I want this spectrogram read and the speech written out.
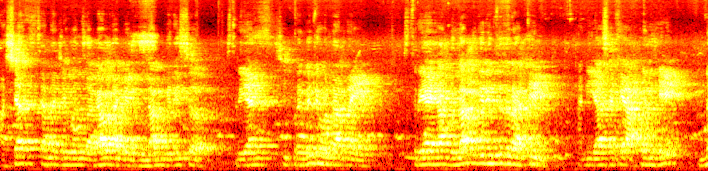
अशाच त्यांना जीवन जगावं लागेल. गुलामगिरीचं स्त्रियांची प्रगती होणार नाही. स्त्रिया ह्या गुलामगिरीतच राहतील. आणि यासाठी आपण हे न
